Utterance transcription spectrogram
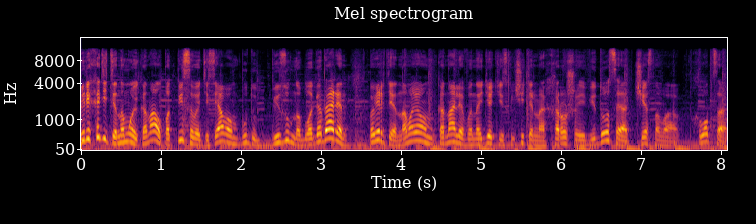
Переходите на мой канал, подписывайтесь, я вам буду безумно благодарен. Поверьте, на моем канале вы найдете исключительно хорошие видосы от честного хлопца,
